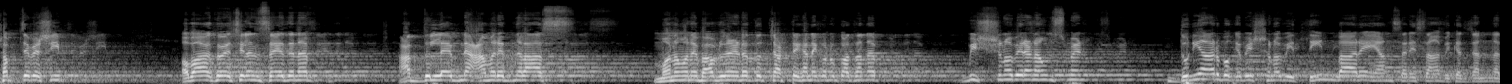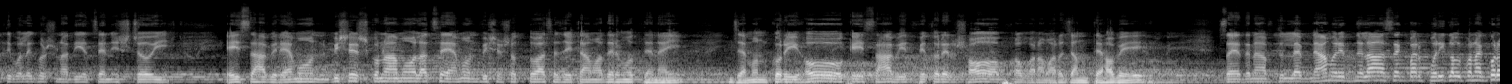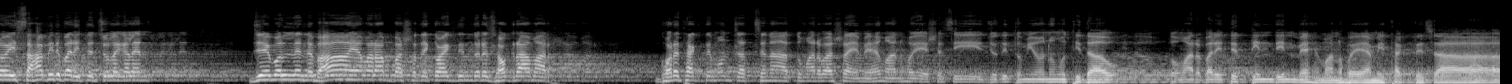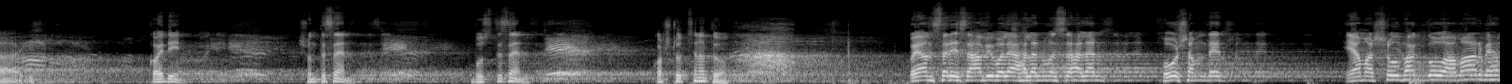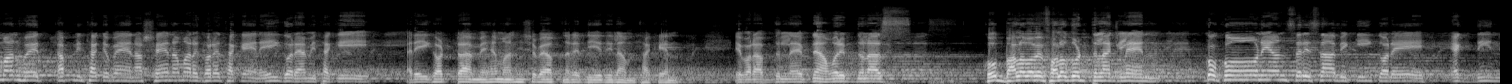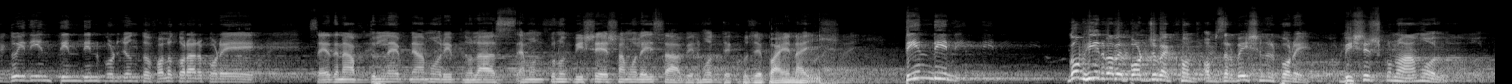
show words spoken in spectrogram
সবচেয়ে বেশি অবাক হয়েছিলেন সৈয়দনা আব্দুল্লাহ ইবনে আমর ইবনে আস মনে মনে ভাবলেন, এটা তো চারটেখানে কোনো কথা না। বিশ্বনবীর অ্যানাউন্সমেন্ট দুনিয়ার বুকে বিশ্বনবী তিনবার এই আনসারি সাহাবিকে জান্নাতি বলে ঘোষণা দিয়েছে, নিশ্চয়ই। এই সাহাবির এমন বিশেষ কোন আমল আছে, এমন বিশেষত্ব আছে যেটা আমাদের মধ্যে নাই। যেমন করেই হোক, এই সাহাবির ভেতরের সব খবর আমার জানতে হবে। একবার পরিকল্পনা করে ওই সাহাবীর বাড়িতে চলে গেলেন। যে বললেন, ভাই, আমার আব্বার সাথে কয়েকদিন ধরে ঝগড়া আমার। ঘরে থাকতে মন চাচ্ছে না, তোমার বাসায় মেহমান হয়ে এসেছি, যদি তুমি অনুমতি দাও, তোমার বাড়িতে তিন দিন মেহমান হয়ে আমি থাকতে চাই। কয়দিন? শুনতেছেন? বুঝতেছেন? কষ্ট হচ্ছে না তো? ওই আনসারি সাহাবি বলে, আহলান সাহলান, খোশ আমদেদ এ আমার সৌভাগ্য, আমার মেহমান হয়ে আপনি থাকবেন, আসেন আমার ঘরে থাকেন, এই ঘরে আমি থাকি। আর এই ঘরটা মেহমান হিসেবে আপনারে দিয়ে দিলাম, থাকেন। এবার আব্দুল্লাহ ইবনে আমর ইবনুলাস খুব ভালোভাবে ফলো করতে লাগলেন। কখন আনসারি সাহাবি কি করে? একদিন, দুই দিন, তিন দিন পর্যন্ত ফলো করার পরে সৈয়দনা আব্দুল্লাহ ইবনে আমর ইবনুলাস এমন কোন বিশেষ আমল এই মধ্যে খুঁজে পায় নাই। তিন দিন গভীরভাবে পর্যবেক্ষণ, অবজারভেশনের পরে বিশেষ কোনো আমল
